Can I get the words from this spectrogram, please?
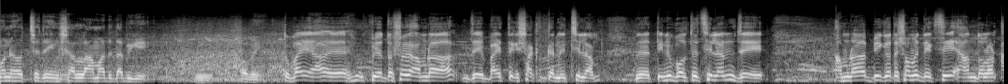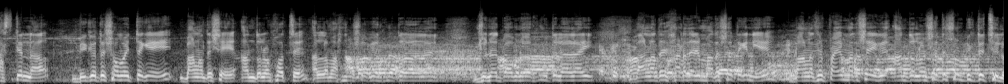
মনে হচ্ছে যে ইনশাল্লাহ আমাদের দাবি হবে। তো ভাই প্রিয় দর্শক, আমরা যে বাইরে থেকে সাক্ষাৎকার নিচ্ছিলাম তিনি বলতেছিলেন যে আমরা বিগত সময় দেখছি আন্দোলন আজকের না, বিগত সময় থেকে বাংলাদেশে আন্দোলন হচ্ছে। আল্লাহ মাহমুদ শফি রহমতুল্লাহ জুনাদ বাবুল রহমতুল্লাহ বাংলাদেশ হাটাদারি মাদ্রাসা থেকে নিয়ে বাংলাদেশের প্রাইম মাদ্রাসা আন্দোলনের সাথে সম্পৃক্ত ছিল।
